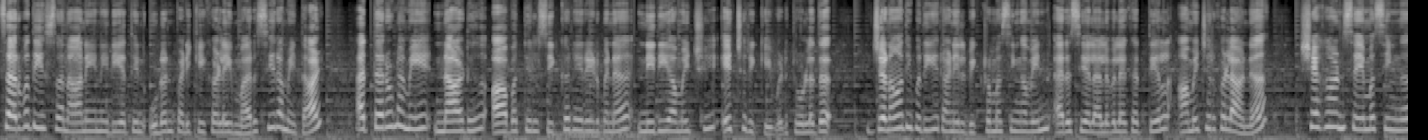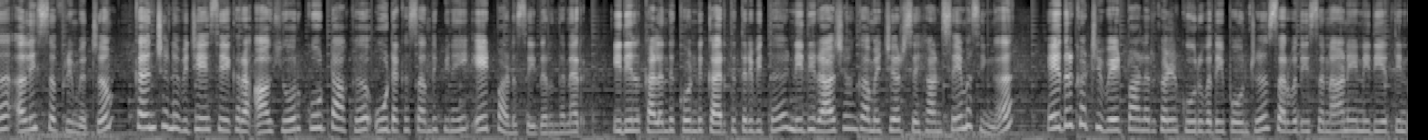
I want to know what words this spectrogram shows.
சர்வதேச நாணய நிதியத்தின் உடன்படிக்கைகளை மறுசீரமைத்தால் அத்தருணமே நாடு ஆபத்தில் சிக்க நேரிடும் என நிதி அமைச்சு எச்சரிக்கை விடுத்துள்ளது. ஜனாதிபதி ரணில் விக்ரமசிங்கவின் அரசியல் அலுவலகத்தில் அமைச்சர்களான ஷெஹான் சேமசிங்க அலி சப்ரி மற்றும் கஞ்சன விஜயசேகர ஆகியோர் கூட்டாக ஊடக சந்திப்பினை ஏற்பாடு செய்திருந்தனர். இதில் கலந்து கொண்டு கருத்து தெரிவித்த நிதி ராஜாங்க அமைச்சர் செஹான் சேமசிங்க எதிர்க்கட்சி வேட்பாளர்கள் கூறுவதை போன்று சர்வதேச நாணய நிதியத்தின்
